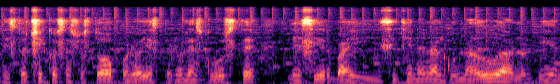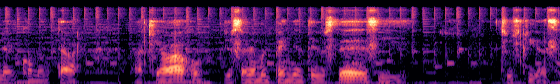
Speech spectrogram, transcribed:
Listo chicos eso es todo por hoy. Espero les guste les sirva. Y si tienen alguna duda no olviden en comentar aquí abajo. Yo estaré muy pendiente de ustedes y suscríbanse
